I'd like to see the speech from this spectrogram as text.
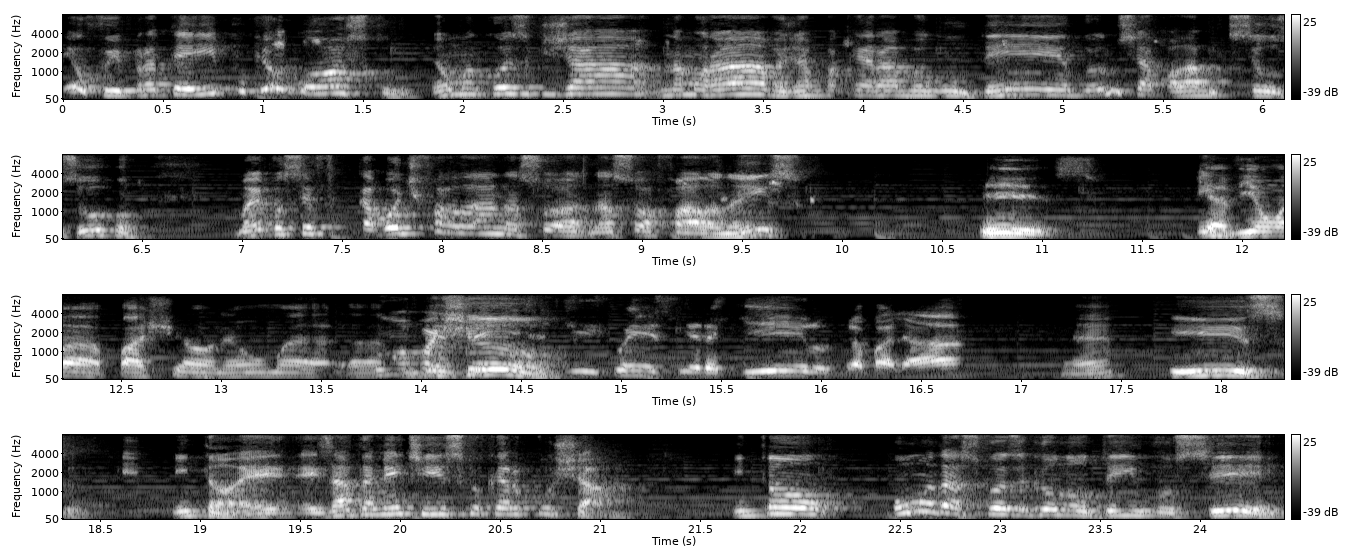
Eu fui para TI porque eu gosto. É uma coisa que já namorava, já paquerava há algum tempo. Eu não sei a palavra que você usou, mas você acabou de falar na sua, na sua fala, não é isso? Isso. Que havia uma paixão, né? Uma, uma um paixão de conhecer aquilo, trabalhar, né? Isso. Então, é exatamente isso que eu quero puxar. Então, uma das coisas que eu notei em você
